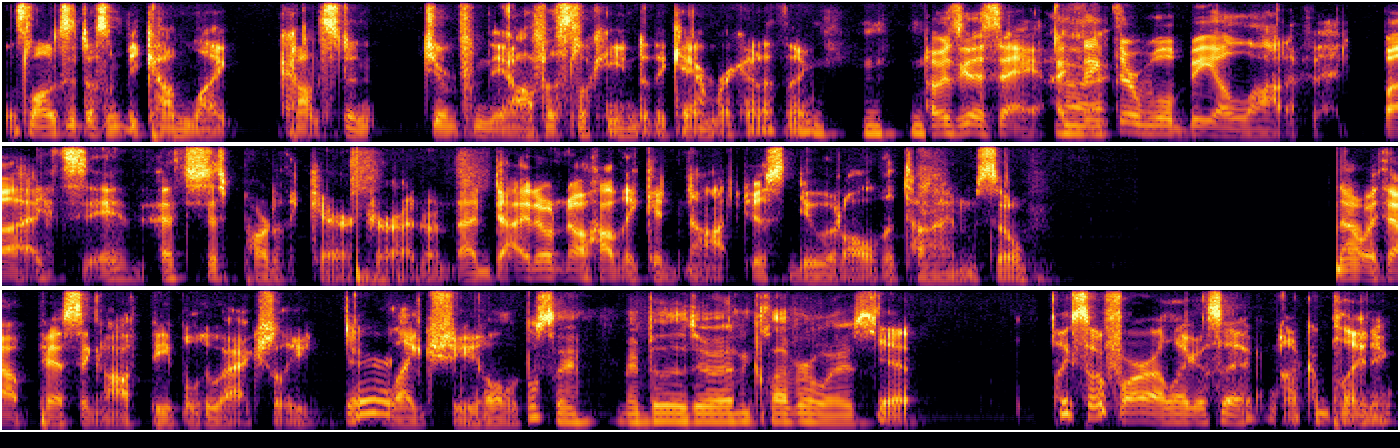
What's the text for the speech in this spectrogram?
As long as it doesn't become, like, constant Jim from the office looking into the camera kind of thing. I was gonna say, I All think right. there will be a lot of it, but it's it, that's just part of the character. I don't, I, I don't know how they could not just do it all the time. So, not without pissing off people who actually Yeah. like She-Hulk. We'll see. Maybe they'll do it in clever ways. Yeah. Like, so far, like I say, I'm not complaining.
